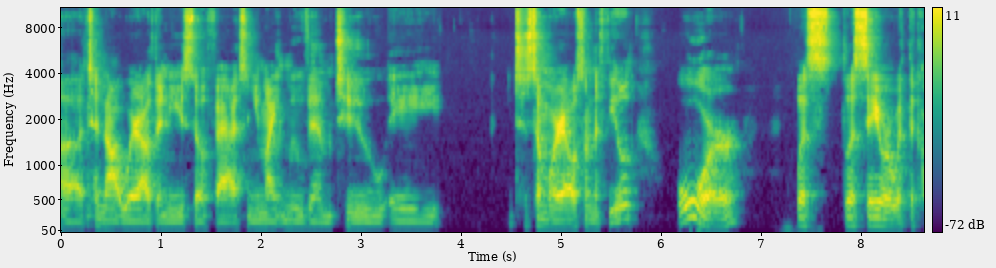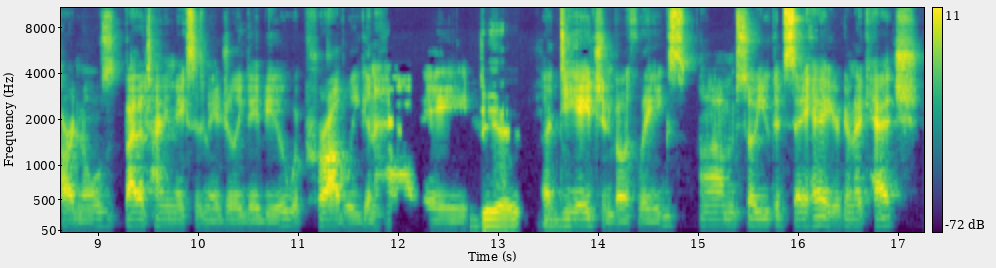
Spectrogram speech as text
uh, to not wear out the knees so fast, and you might move him to a to somewhere else on the field, or let's let's say we're with the Cardinals. By the time he makes his major league debut, we're probably going to have a DH. a DH in both leagues. Um, so you could say, hey, you're going to catch.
